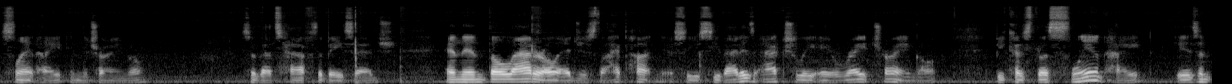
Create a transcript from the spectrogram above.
slant height in the triangle. So that's half the base edge. And then the lateral edge is the hypotenuse. So you see that is actually a right triangle because the slant height is an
